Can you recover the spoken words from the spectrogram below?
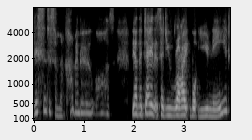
listened to someone, I can't remember who it was, the other day that said, you write what you need.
